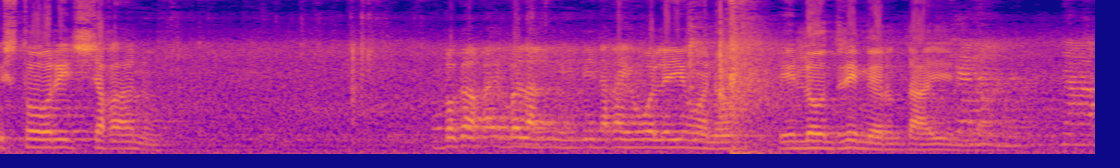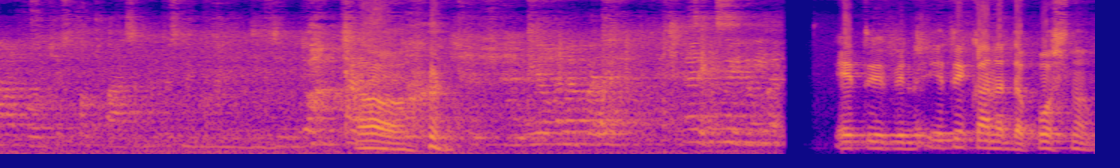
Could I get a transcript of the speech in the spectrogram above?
storage, tsaka ano. Kumbaga, kaiba lang, hindi nakahiwalay yung ano, yung laundry, meron tayo. Yun Kaya lang. nakaka-conscious pagpasok mo, tapos may mga nag-gym doon. Oo. Ayoko na pala. Sexy naman. ito, yung, ito yung Canada Post, no?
